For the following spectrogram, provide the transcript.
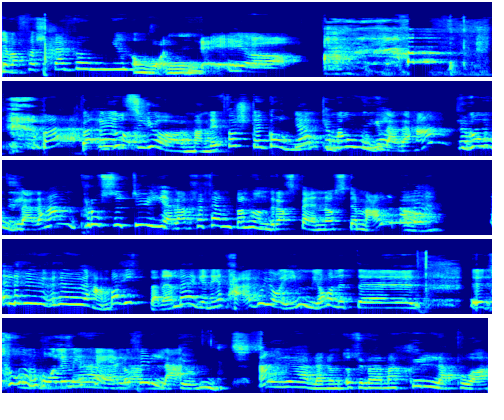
Det var första gången. Åh, vad nej. Ja. Ens gör man det första gången? Kan man googlade han? Kan Googlade han prostituerad för 1500 spänn Östermalm? Ja. Eller hur, hur han bara hittade en lägenhet. Här går jag in, jag har lite eh, tomhål i min själ att fylla. Dumt. Så jävla dumt. Och så börjar man skylla på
